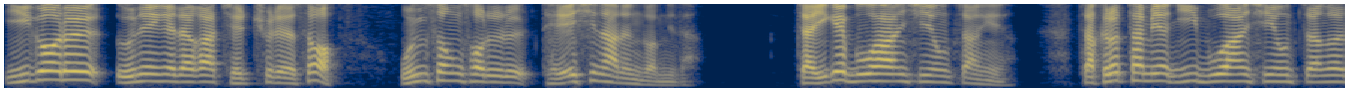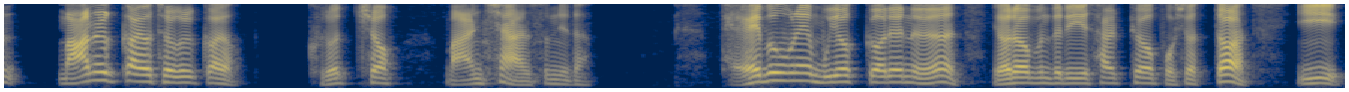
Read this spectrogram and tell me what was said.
이거를 은행에다가 제출해서 운송 서류를 대신하는 겁니다. 자, 이게 무한 신용장이에요. 자, 그렇다면 이 무한 신용장은 많을까요? 적을까요? 그렇죠. 많지 않습니다. 대부분의 무역 거래는 여러분들이 살펴보셨던 이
